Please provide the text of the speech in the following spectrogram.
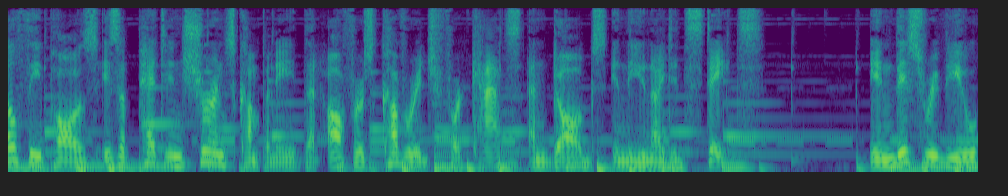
Healthy Paws is a pet insurance company that offers coverage for cats and dogs in the United States. In this review,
